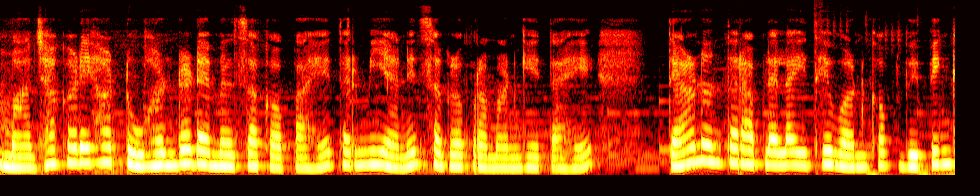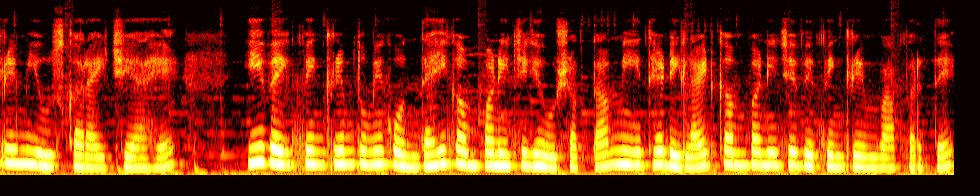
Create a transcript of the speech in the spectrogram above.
माझ्याकडे हा टू हंड्रेड एम एलचा कप आहे तर मी यानेच सगळं प्रमाण घेत आहे. त्यानंतर आपल्याला इथे one cup whipping cream use करायची आहे. ही व्हिपिंग क्रीम तुम्ही कोणत्याही कंपनीची घेऊ शकता. मी इथे डिलाईट कंपनीची व्हिपिंग क्रीम वापरते.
